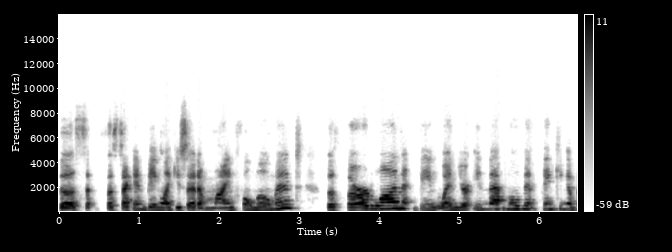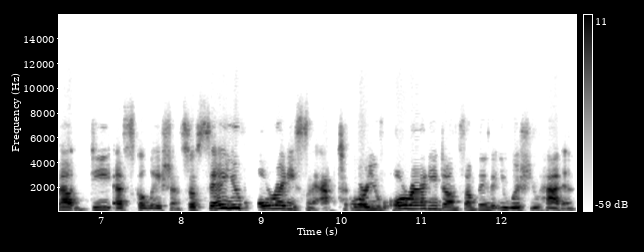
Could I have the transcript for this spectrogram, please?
the, the second being, like you said, a mindful moment. The third one being when you're in that movement, thinking about de escalation. So, say you've already snapped or you've already done something that you wish you hadn't.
